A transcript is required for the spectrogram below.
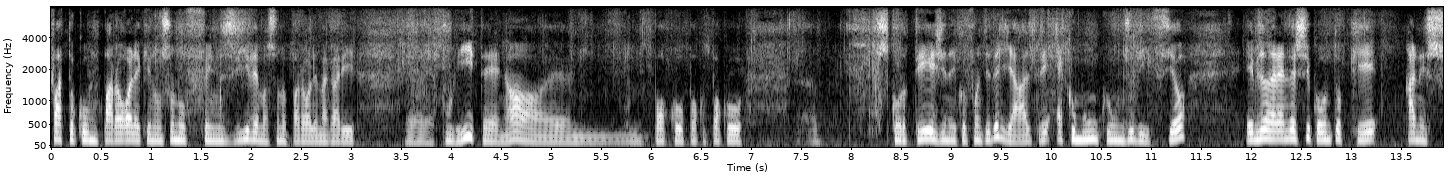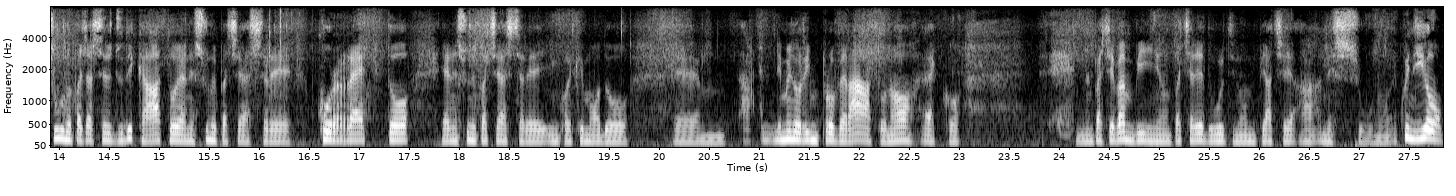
fatto con parole che non sono offensive, ma sono parole magari eh, pulite, no? eh, poco, poco, poco eh, scortesi nei confronti degli altri, è comunque un giudizio e bisogna rendersi conto che a nessuno piace essere giudicato e a nessuno piace essere corretto e a nessuno piace essere in qualche modo ehm, nemmeno rimproverato, no? Ecco, non piace ai bambini, non piace agli adulti, non piace a nessuno. E quindi io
